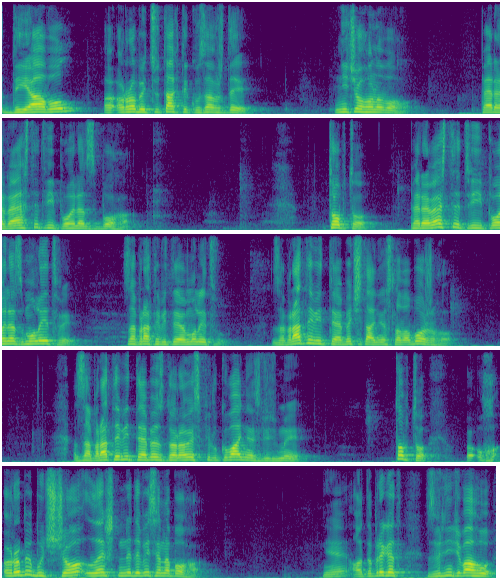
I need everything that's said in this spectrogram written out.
диявол е, робить цю тактику завжди. Нічого нового. Перевести твій погляд з Бога. Тобто, перевести твій погляд з молитви, забрати від тебе молитву, забрати від тебе читання Слова Божого, забрати від тебе здорове спілкування з людьми. Тобто, роби будь-що, лише не дивися на Бога. Ні? А От, наприклад, зверніть увагу,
